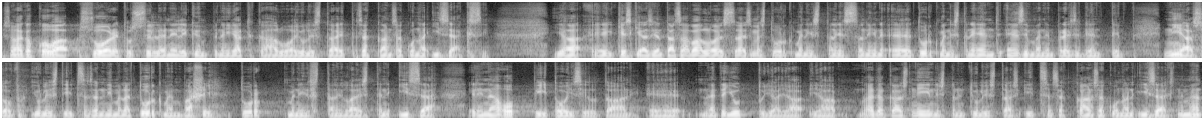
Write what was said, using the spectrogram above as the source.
Se on aika kova suoritus sille nelikymppinen jätkä haluaa julistaa itsensä kansakunnan isäksi. Ja e, Keski-Aasian tasavalloissa, esimerkiksi Turkmenistanissa, niin e, Turkmenistanin ensimmäinen presidentti Niasov julisti itsensä nimellä Turkmenbashi, turkmenistanilaisten isä. Eli nämä oppii toisiltaan e, näitä juttuja. Ja, ja no ajatelkaa, jos Niinistö nyt julistaisi itsensä kansakunnan isäksi, niin mehän,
